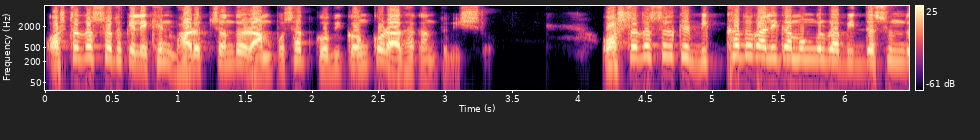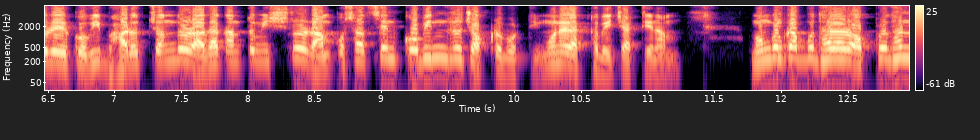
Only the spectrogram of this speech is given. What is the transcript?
অষ্টাদশ শতকে লেখেন ভারতচন্দ্র রামপ্রসাদ কবিকঙ্ক রাধাকান্ত মিশ্র। অষ্টাদশ শতকের বিখ্যাত কালিকা মঙ্গল বা বিদ্যাসুন্দরের কবি ভারতচন্দ্র রাধাকান্ত মিশ্র, রামপ্রসাদ সেন, কবীন্দ্র চক্রবর্তী। মনে রাখতে হবে এই চারটি নাম। মঙ্গল কাব্য ধারার অপ্রধান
